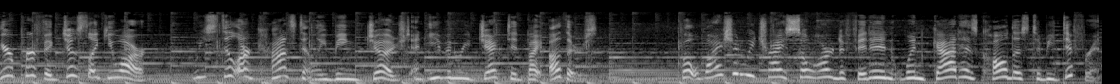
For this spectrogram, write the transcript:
you're perfect just like you are, we still are constantly being judged and even rejected by others. But why should we try so hard to fit in when God has called us to be different?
